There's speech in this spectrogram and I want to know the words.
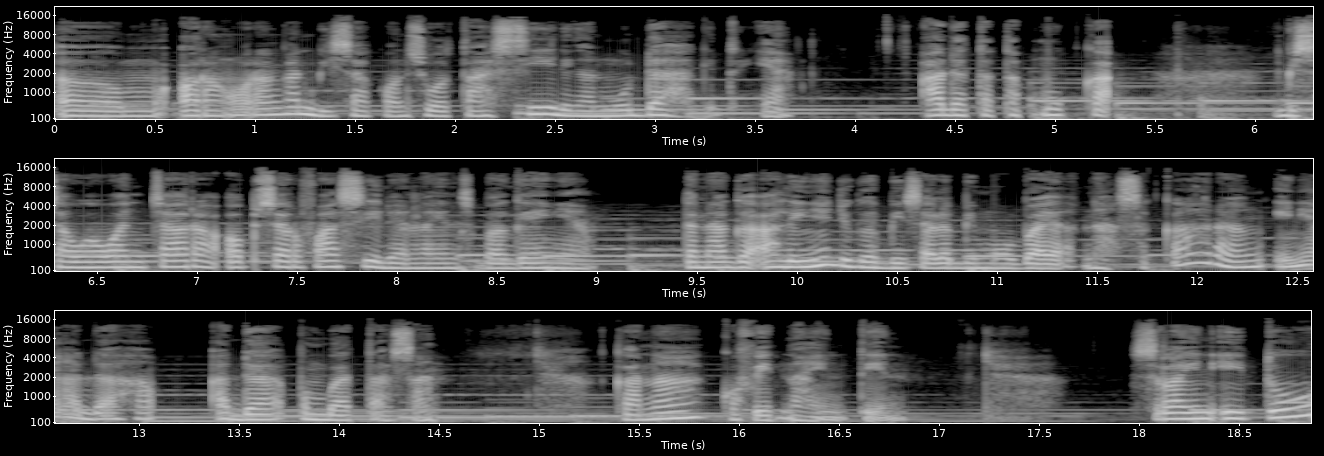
orang orang-orang kan bisa konsultasi dengan mudah gitu ya. Ada tatap muka, bisa wawancara, observasi dan lain sebagainya tenaga ahlinya juga bisa lebih mobile. Nah, sekarang ini ada ada pembatasan karena COVID-19. Selain itu,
